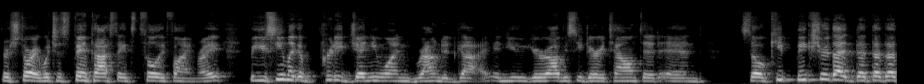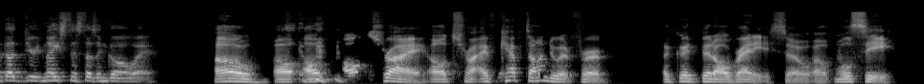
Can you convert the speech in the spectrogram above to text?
their story, which is fantastic. It's totally fine, right? But you seem like a pretty genuine, grounded guy, and you you're obviously very talented. And so keep make sure that that that, that, that your niceness doesn't go away. Oh, I'll I'll I'll try. I'll try. I've kept on to it for a good bit already, so uh, we'll see.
